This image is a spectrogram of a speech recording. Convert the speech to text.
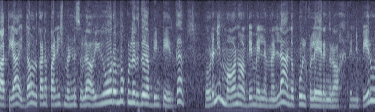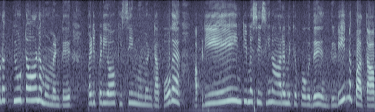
பாத்தியா இதான் உனக்கான பனிஷ்மெண்ட்னு சொல்ல ஐயோ ரொம்ப குளிருது அப்படின்ட்டே இருக்க. உடனே மானும் அப்படியே மெல்ல மெல்ல அந்த பூலுக்குள்ளே இறங்குறா. ரெண்டு பேரோட க்யூட்டான மூமெண்ட்டு படிப்படியாக கிஸ்ஸிங் மூமெண்ட்டாக போக அப்படியே இன்டிமசி சீன் ஆரம்பிக்க போகுது. திடீர்னு பார்த்தா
